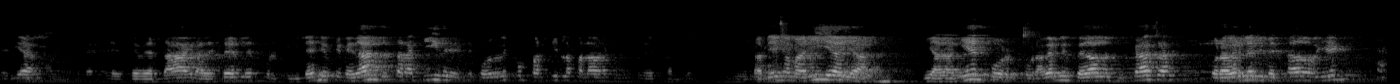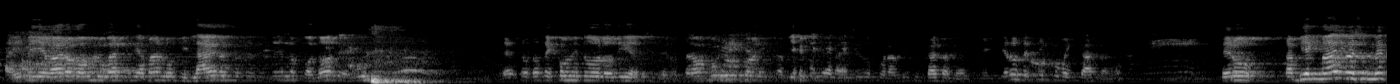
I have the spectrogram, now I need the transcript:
Quería eh, de verdad agradecerles por el privilegio que me dan de estar aquí, de, de poder compartir la palabra con ustedes también. También a María y a, y a Daniel por, por haberme hospedado en su casa, por haberle alimentado bien. Ahí me llevaron a un lugar que se llama Los Milagros, no sé si ustedes lo conocen. Eso no se come todos los días, pero estaba muy rico y también muy agradecido por abrir su casa. Me, me hicieron sentir como en casa, ¿no? Pero también mayo es un mes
